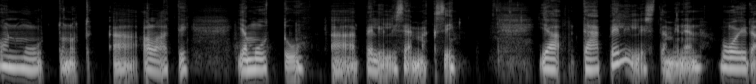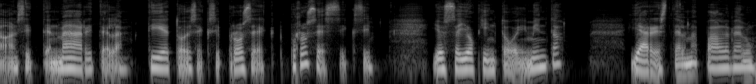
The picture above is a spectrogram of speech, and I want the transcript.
on muuttunut ää, alati ja muuttuu ää, pelillisemmäksi – ja tämä pelillistäminen voidaan sitten määritellä tietoiseksi prosessiksi, jossa jokin toiminta, järjestelmäpalvelu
